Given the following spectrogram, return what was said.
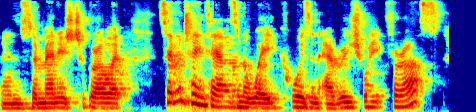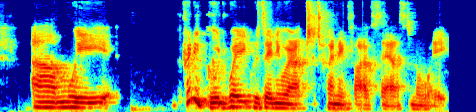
And so managed to grow it. 17,000 a week was an average week for us. Um, we, pretty good week was anywhere up to 25,000 a week.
